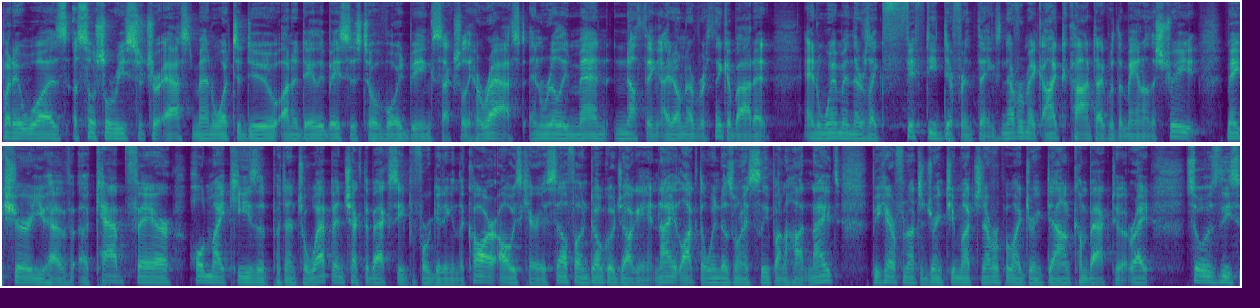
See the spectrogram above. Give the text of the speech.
But it was a social researcher asked men what to do on a daily basis to avoid being sexually harassed. And really, men, nothing. I don't ever think about it. And women, there's like 50 different things. Never make eye contact with a man on the street. Make sure you have a cab fare. Hold my keys, a potential weapon. Check the back seat before getting in the car. Always carry a cell phone. Don't go jogging at night. Lock the windows when I sleep on a hot night. Be careful not to drink too much. Never put my drink down. Come back to it, right? So it was these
